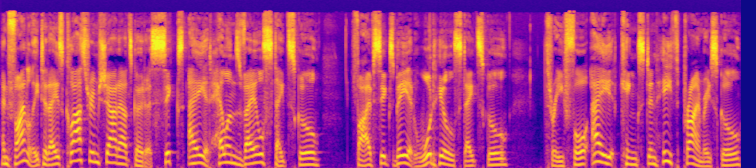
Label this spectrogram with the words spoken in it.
And finally, today's classroom shoutouts go to 6A at Helensvale State School, 5-6B at Woodhill State School, 3-4A at Kingston Heath Primary School,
